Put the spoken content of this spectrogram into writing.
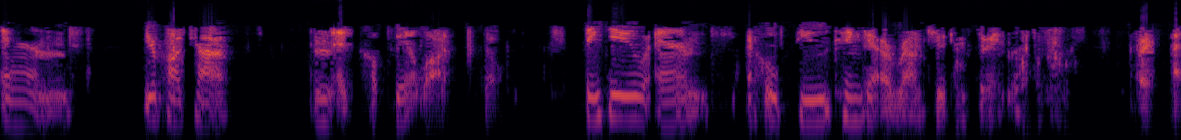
and your podcast, and it helped me a lot. So thank you, and I hope you can get around to considering this. All right, bye.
